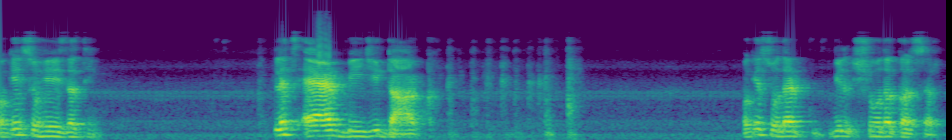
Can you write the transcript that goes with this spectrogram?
okay so here is the thing. Let's add bg dark. Okay so that will show the cursor.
